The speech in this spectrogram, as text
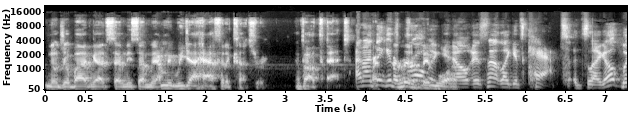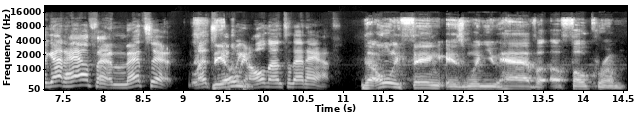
you know, Joe Biden got seventy something. I mean, we got half of the country about that, And I think it's A little bit growing, you know, it's not like it's capped. It's like, oh, we got half and that's it. Let's The see if we can hold on to that half. The only thing is when you have a, a fulcrum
